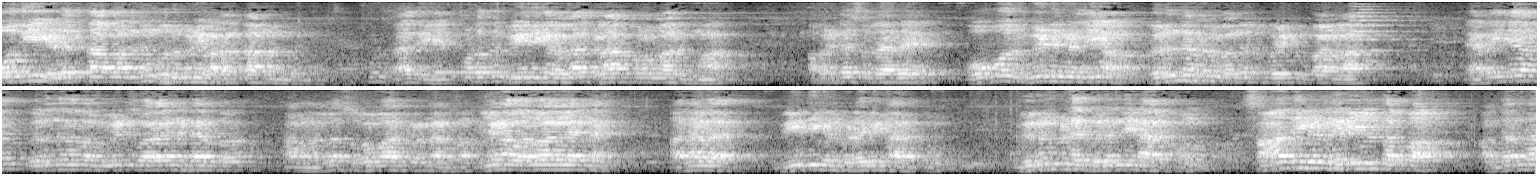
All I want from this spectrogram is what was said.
ஓதிய எழுத்தாம் அஞ்சும் உருவினி வரத்தாம் அதாவது எப்பொழுதும் வீதிகள் எல்லாம் விழாக்கோலமா இருக்குமா? அவர் என்ன சொல்றாரு? ஒவ்வொரு வீடுகள்லயும் விருந்தினர்கள் வந்துட்டு போயிட்டு இருப்பாங்களா? நிறைய விருந்தினர் நம்ம வீட்டுக்கு வராங்கன்னு என்ன அர்த்தம்? அவன் நல்லா சுகமா இருக்கிறன்னு அர்த்தம். இல்லைன்னா வருவாங்கல்ல என்ன? அதனால வீதிகள் விளைவினார்க்கும் விரும்பினர் விருந்தினார்க்கும் சாதிகள் நெறியில் தப்பா. அந்தந்த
